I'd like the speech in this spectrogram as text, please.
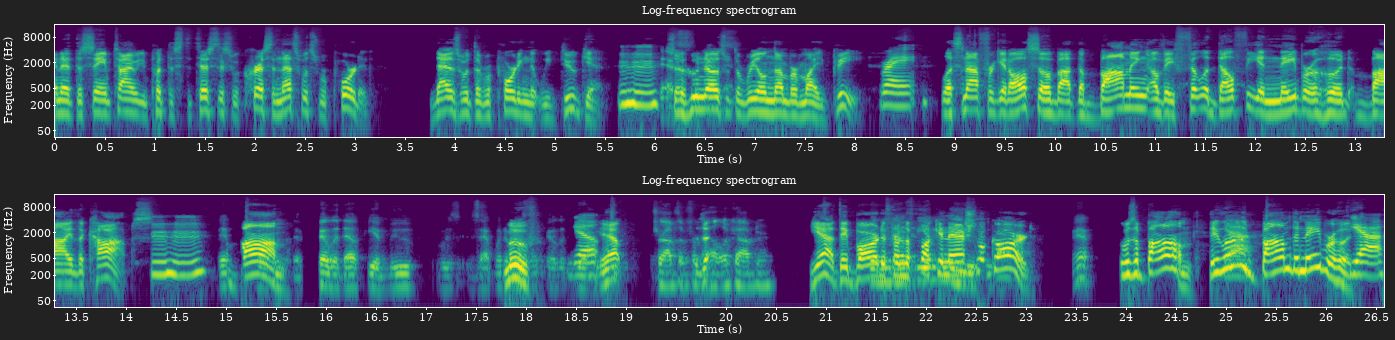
and at the same time, you put the statistics with Chris, and that's what's reported. That is what the reporting that we do get. Mhm. So, who knows what the real number might be? Right. Let's not forget also about the bombing of a Philadelphia neighborhood by the cops. Mhm. The- bomb. the philadelphia move was is that what it Move. was? Phila- Yeah. Yep. Dropped it from the helicopter. Yeah, they borrowed it from the fucking National. Guard. Yeah. It was a bomb. They literally Yeah. bombed the neighborhood. Yeah.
